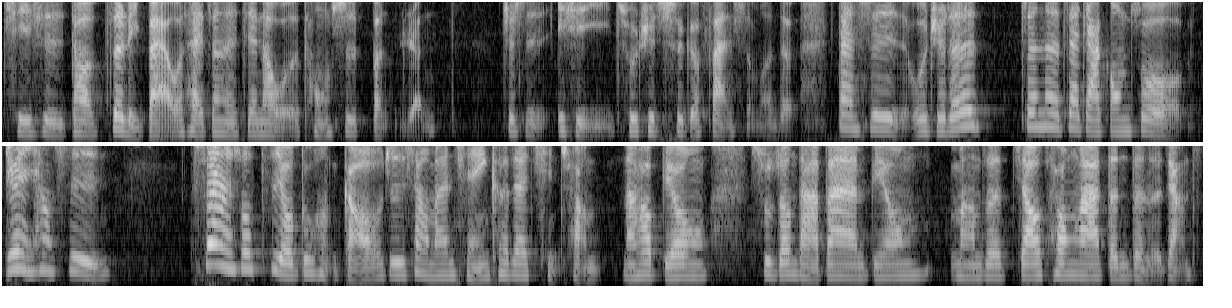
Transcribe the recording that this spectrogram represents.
其实到这礼拜我才真的见到我的同事本人，就是一起出去吃个饭什么的。但是我觉得真的在家工作有点像是。虽然说自由度很高，就是上班前一刻再起床，然后不用梳妆打扮，不用忙着交通啊等等的这样子，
